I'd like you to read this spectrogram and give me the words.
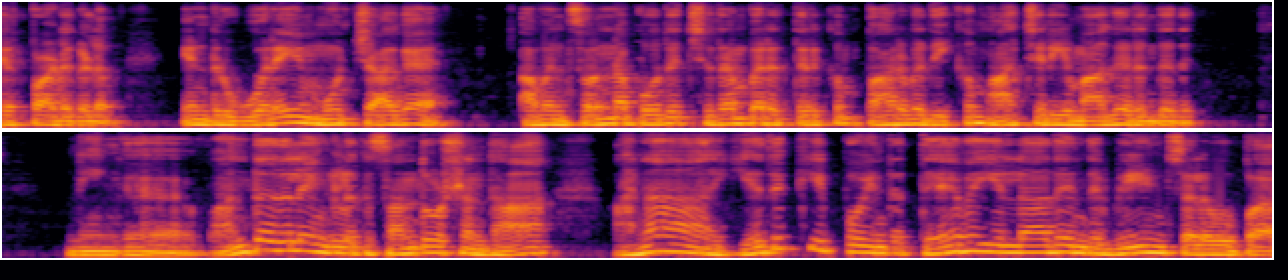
ஏற்பாடுகளும் என்று ஒரே மூச்சாக அவன் சொன்னபோது சிதம்பரத்திற்கும் பார்வதிக்கும் ஆச்சரியமாக இருந்தது. நீங்க வந்ததுல எங்களுக்கு சந்தோஷம்தான். ஆனா எதுக்கு இப்போ இந்த தேவையில்லாத இந்த வீண் செலவுப்பா?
